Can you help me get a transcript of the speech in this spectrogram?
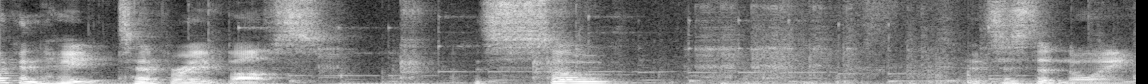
Fucking hate temporary buffs. It's so... It's just annoying.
